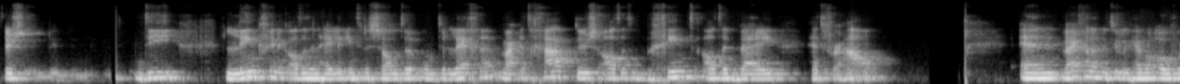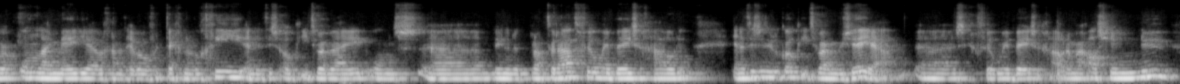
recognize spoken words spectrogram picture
dus die link vind ik altijd een hele interessante om te leggen. Maar het gaat dus altijd, het begint altijd bij het verhaal. En wij gaan het natuurlijk hebben over online media, we gaan het hebben over technologie. En het is ook iets waar wij ons uh, binnen het practoraat veel mee bezighouden. En het is natuurlijk ook iets waar musea uh, zich veel mee bezighouden. Maar als je nu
